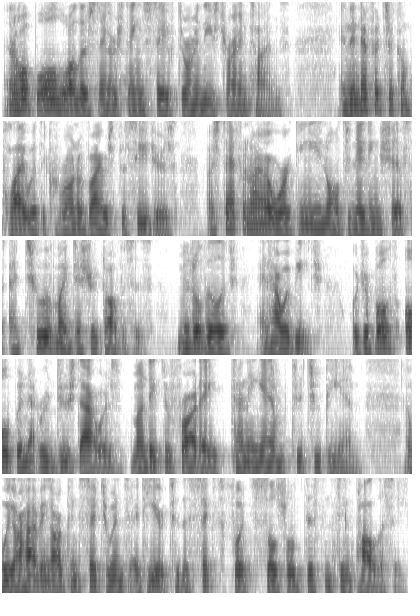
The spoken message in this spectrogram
and I hope all who are listening are staying safe during these trying times. In an effort to comply with the coronavirus procedures, my staff and I are working in alternating shifts at two of my district offices, Middle Village and Howard Beach, which are both open at reduced hours Monday through Friday, 10 a.m. to 2 p.m., and we are having our constituents adhere to the six foot social distancing policy.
